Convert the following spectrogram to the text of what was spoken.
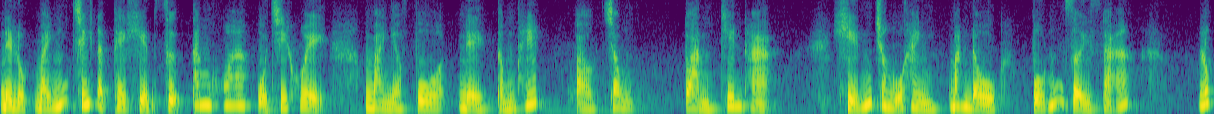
để luộc bánh chính là thể hiện sự thăng hoa của trí huệ mà nhà vua để thấm hết vào trong toàn thiên hạ, khiến cho ngũ hành ban đầu vốn rời xã, lúc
